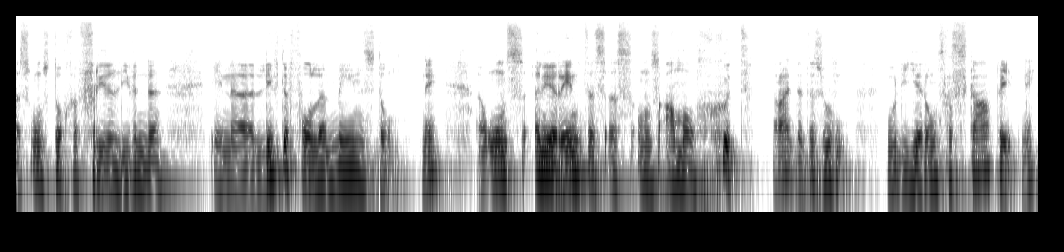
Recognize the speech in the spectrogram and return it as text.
is ons tog 'n vredelewende en 'n uh, liefdevolle mensdom, né? Nee? Uh, ons inherent is is ons almal goed. Right, dit is hoe hoe die Here ons geskaap het, né? Nee?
